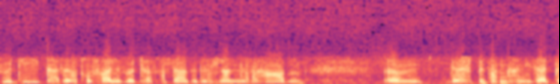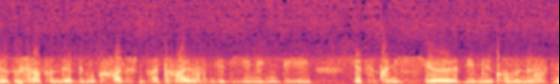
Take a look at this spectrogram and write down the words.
für die katastrophale Wirtschaftslage des Landes haben. Ähm, der Spitzenkandidat Berisha von der Demokratischen Partei, das sind ja diejenigen, die jetzt eigentlich äh, neben den Kommunisten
